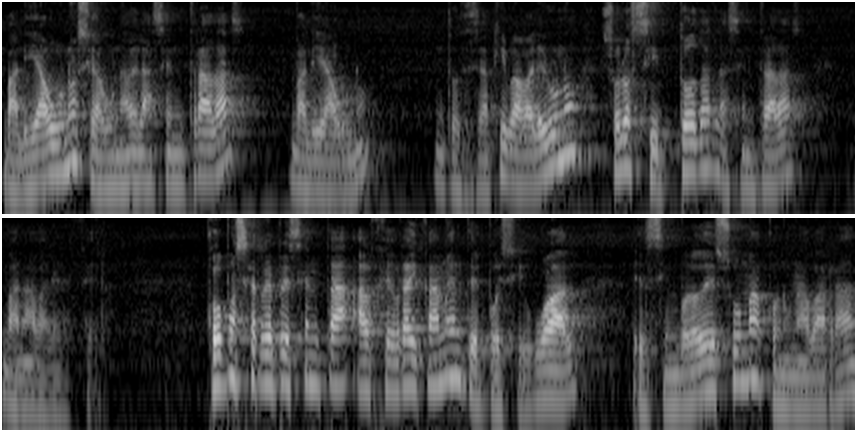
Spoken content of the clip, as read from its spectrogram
valía 1 si alguna de las entradas valía 1. Entonces aquí va a valer 1 solo si todas las entradas van a valer 0. ¿Cómo se representa algebraicamente? Pues igual el símbolo de suma con una barra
